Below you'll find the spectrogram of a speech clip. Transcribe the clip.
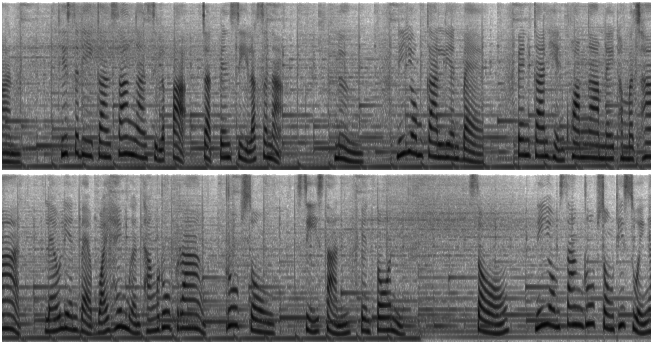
ารณ์ ทฤษฎีการสร้างงานศิลปะจัดเป็น 4 ลักษณะ 1. นิยมการเรียนแบบ เป็นการเห็นความงามในธรรมชาติ แล้วเรียนแบบไว้ให้เหมือนทั้งรูปร่าง รูปทรง สีสัน เป็นต้น 2. นิยมสร้างรูปทรงที่สวยง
